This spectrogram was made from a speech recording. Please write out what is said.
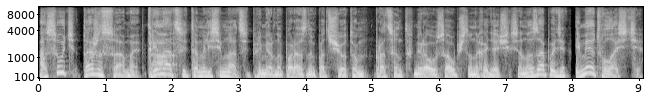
А суть та же самая. 13 там, или 17 примерно по разным подсчетам процентов мирового сообщества, находящихся на Западе, имеют власти.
